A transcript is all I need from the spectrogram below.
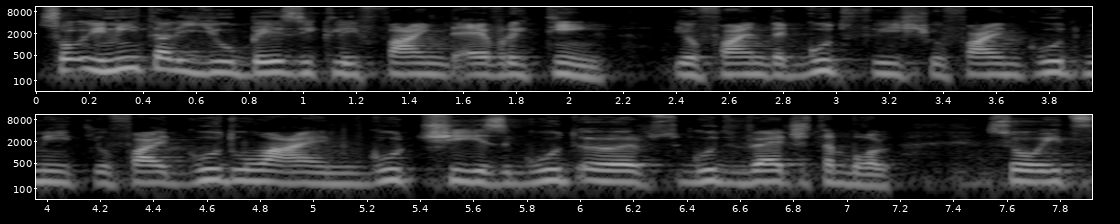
So in Italy you basically find everything. You find the good fish, you find good meat, you find good wine, good cheese, good herbs, good vegetable. So it's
